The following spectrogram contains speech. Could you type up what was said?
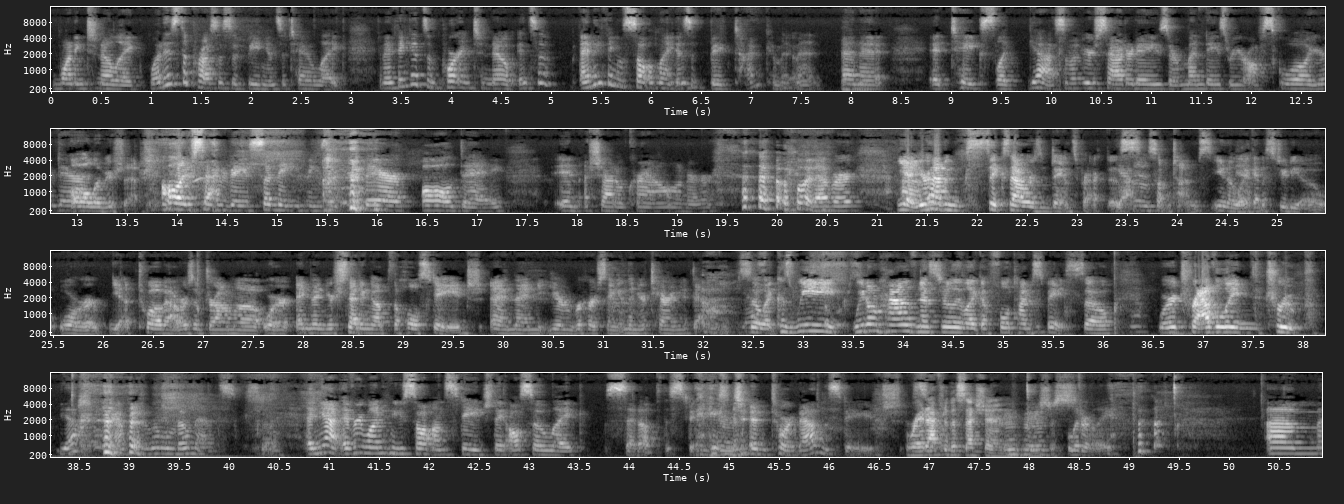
wanting to know like what is the process of being in Zeteo like. And I think it's important to know it's a anything with Salt and Light is a big time commitment, and it it takes like yeah some of your Saturdays or Mondays where you're off school, you're there. All of your Saturdays. all your Saturdays, Sunday evenings, like you're there all day in a shadow crown or whatever. Yeah, Um, you're having six hours of dance practice Yeah. sometimes, you know, like at a studio, or yeah, 12 hours of drama, or and then you're setting up the whole stage, and then you're rehearsing, and then you're tearing it down. So, like, because we we don't have necessarily like a full time space, so we're a traveling troupe. Yeah, yeah, little nomads. So, And yeah, everyone who you saw on stage, they also like set up the stage and tore down the stage. Right So, after the session, it was just literally. um.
